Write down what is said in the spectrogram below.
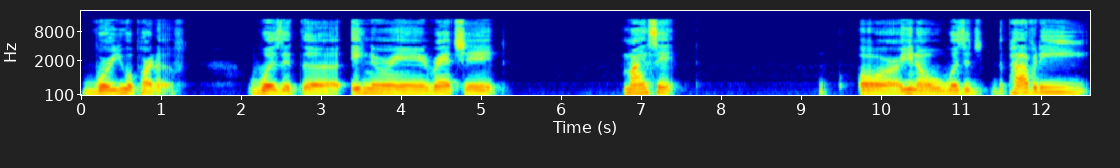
were you a part of? Was it the ignorant, ratchet mindset? or you know was it the poverty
